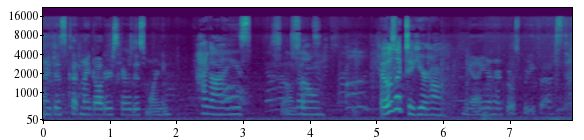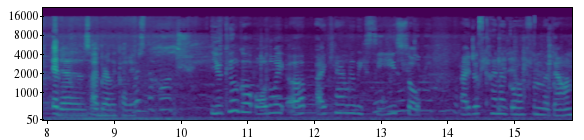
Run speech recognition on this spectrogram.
I just cut my daughter's hair this morning. Hi guys. So, so it was like to here huh? Yeah your hair grows pretty fast. It is. I barely cut it. Where's the clutch? you can go all the way up. I can't really see so I just kind of go from the down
